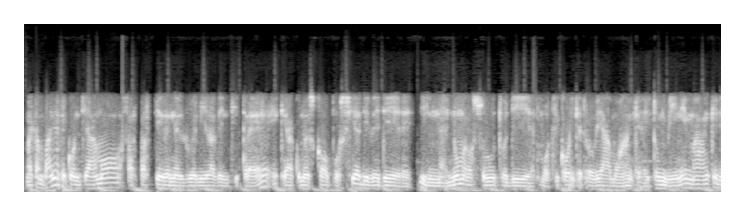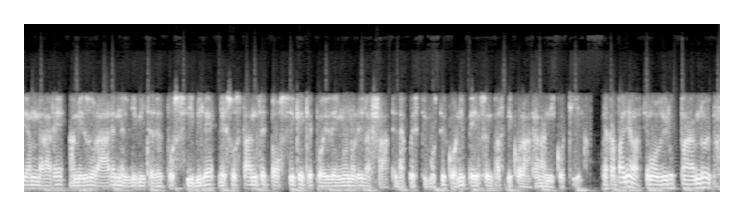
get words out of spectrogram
Una campagna che contiamo far partire nel 2023 e che ha come scopo sia di vedere il numero assoluto di mozziconi che troviamo anche nei tombini, ma anche di andare a misurare nel limite del possibile le sostanze tossiche che poi vengono rilasciate da questi mozziconi, penso in particolare alla nicotina. La campagna la stiamo sviluppando e non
